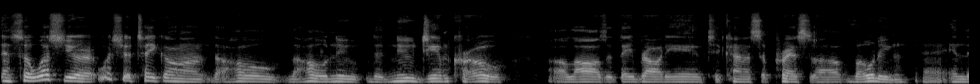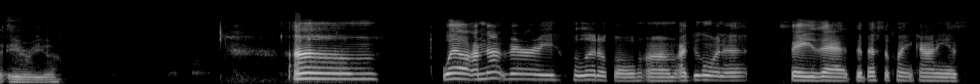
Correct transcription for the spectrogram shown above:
And so, what's your what's your take on the whole the whole new the new Jim Crow uh, laws that they brought in to kind of suppress uh, voting uh, in the area? Um, well, I'm not very political. Um, I do want to say that the best of Clayton County is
